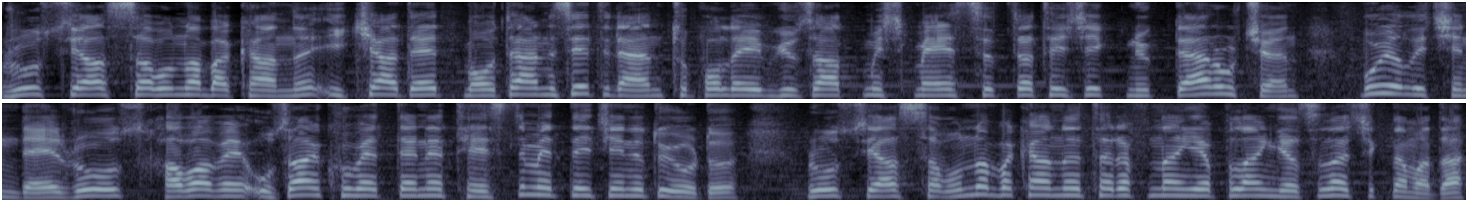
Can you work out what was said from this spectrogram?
Rusya Savunma Bakanlığı 2 adet modernize edilen Tupolev 160M stratejik nükleer uçağın bu yıl içinde Rus hava ve uzay kuvvetlerine teslim edileceğini duyurdu. Rusya Savunma Bakanlığı tarafından yapılan yazılı açıklamada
